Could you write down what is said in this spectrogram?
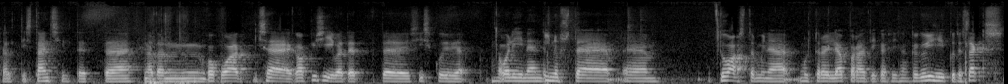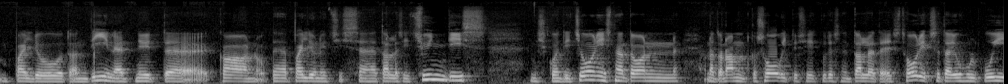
sealt distantsilt, et äh, nad on kogu aeg ise ka küsivad, et äh, siis, kui oli nende innuste äh, tuvastamine multiralliaparaadiga, siis nad ka küsisid, kuidas läks, paljud on tiined nüüd ka no,, palju nüüd siis tallasid sündis mis konditsioonis nad on, nad on andnud ka soovitusi, kuidas nende tallede eest hoolitseda, juhul kui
